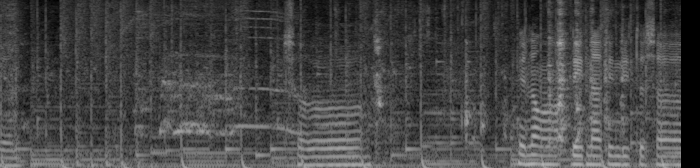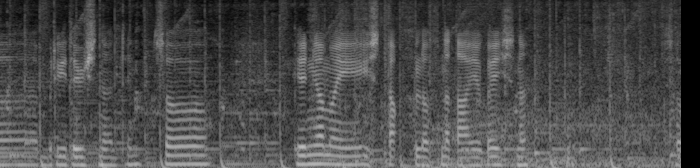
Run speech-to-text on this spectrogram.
Yan. So yun lang ang update natin dito sa breeders natin. So yun nga may stock cloth na tayo guys no so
